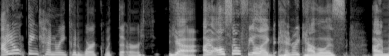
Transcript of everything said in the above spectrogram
I don't think Henry could work with the earth. Yeah, I also feel like Henry Cavill is. I'm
